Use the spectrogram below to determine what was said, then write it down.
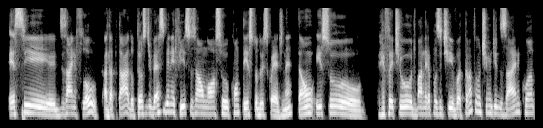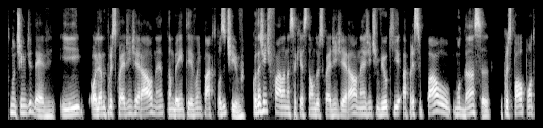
Esse design flow adaptado trouxe diversos benefícios ao nosso contexto do Squad. Né? Então, isso refletiu de maneira positiva tanto no time de design quanto no time de dev. E olhando para o squad em geral, né, também teve um impacto positivo. Quando a gente fala nessa questão do squad em geral, né, a gente viu que a principal mudança o principal ponto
